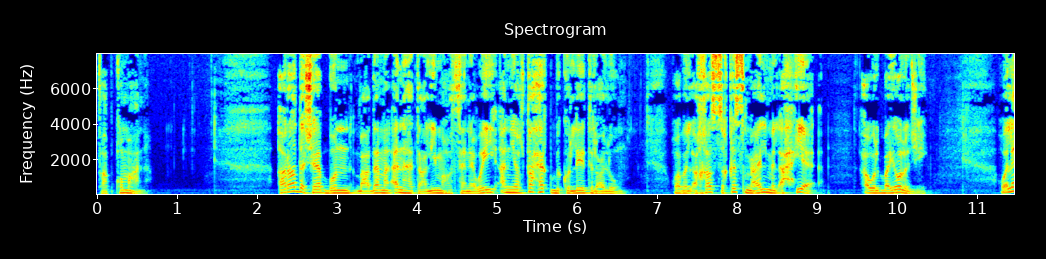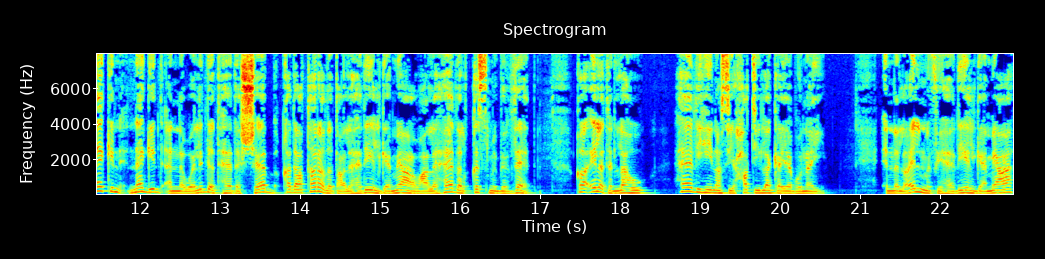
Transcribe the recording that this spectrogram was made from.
فابقوا معنا. أراد شاب بعدما أنهى تعليمه الثانوي أن يلتحق بكلية العلوم وبالأخص قسم علم الأحياء أو البيولوجي. ولكن نجد أن والدة هذا الشاب قد اعترضت على هذه الجامعة وعلى هذا القسم بالذات قائلة له هذه نصيحتي لك يا بني. إن العلم في هذه الجامعة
